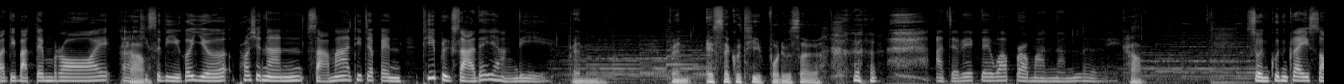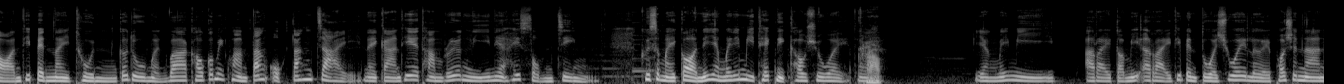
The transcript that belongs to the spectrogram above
ปฏิบัติเต็มร้อยเอ่อครับทฤษฎีก็เยอะ เพราะฉะนั้นสามารถที่จะเป็นที่ปรึกษาได้อย่างดี เป็นเป็น executive producer อาจจะเรียกได้ว่าประมาณนั้นเลยครับ ส่วนคุณไกรสอนที่เป็นนายทุนก็ดูเหมือนว่าเขาก็มีความตั้งอกตั้งใจในการที่จะทำเรื่องนี้เนี่ยให้สมจริง คือสมัยก่อนนี่ยังไม่ได้มีเทคนิคเข้าช่วยใช่ไหมครับ ยังไม่มีอะไรต่อมีอะไรที่เป็นตัวช่วยเลย เพราะฉะนั้น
